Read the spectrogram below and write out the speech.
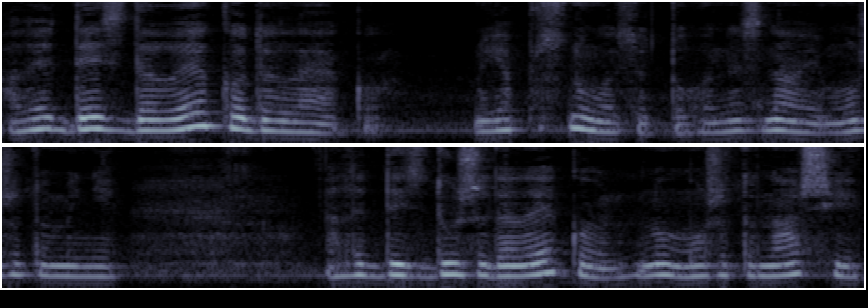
але десь далеко-далеко. Ну, я проснулася від того, не знаю, може то мені. Але десь дуже далеко, ну, може, то наші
